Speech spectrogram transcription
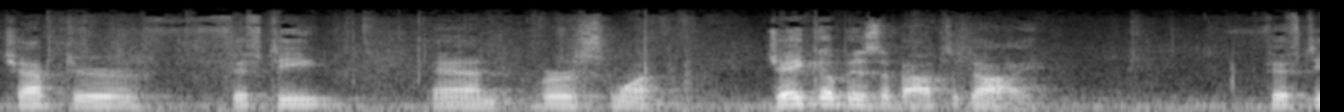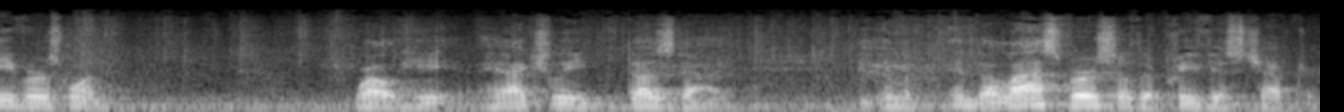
Chapter 50 and verse 1. Jacob is about to die. 50 verse 1. Well, he, he actually does die in the, in the last verse of the previous chapter.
